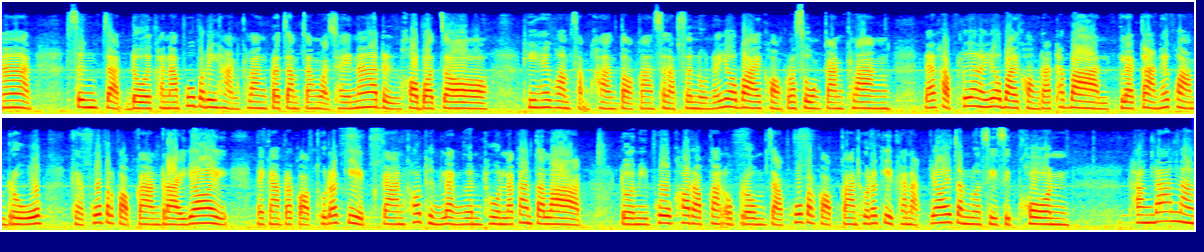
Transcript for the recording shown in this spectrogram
นาทซึ่งจัดโดยคณะผู้บริหารคลังประจำจังหวัดชัยนาทหรือคอบจ ที่ให้ความสำคัญต่อการสนับสนุนนโยบายของกระทรวงการคลัง และขับเคลื่อนนโยบายของรัฐบาล และการให้ความรู้ แก่ผู้ประกอบการรายย่อย ในการประกอบธุรกิจ การเข้าถึงแหล่งเงินทุนและการตลาด โดยมีผู้เข้ารับการอบรมจากผู้ประกอบการธุรกิจขนาดย่อยจำนวน 40 คน ทางด้านนาง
